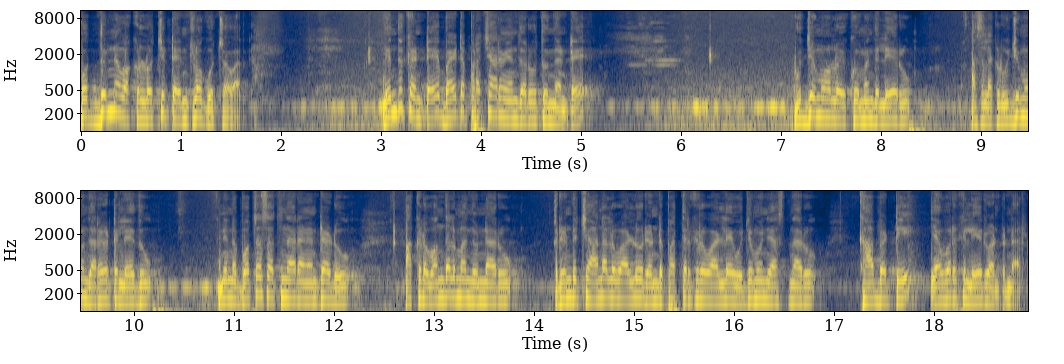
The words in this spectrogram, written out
పొద్దున్నే ఒకళ్ళు వచ్చి టెంట్లో కూర్చోవాలి. ఎందుకంటే బయట ప్రచారం ఏం జరుగుతుందంటే ఉద్యమంలో ఎక్కువ మంది లేరు. అసలు అక్కడ ఉద్యమం జరగట్లేదు. నిన్న బొత్స సత్యనారాయణ అంటాడు అక్కడ వందల మంది ఉన్నారు. రెండు ఛానల్ వాళ్ళు రెండు పత్రికల వాళ్ళే ఉద్యమం చేస్తున్నారు. కాబట్టి ఎవరికి లేరు అంటున్నారు.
